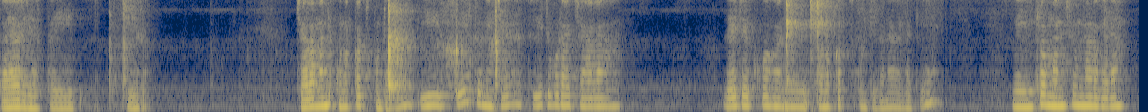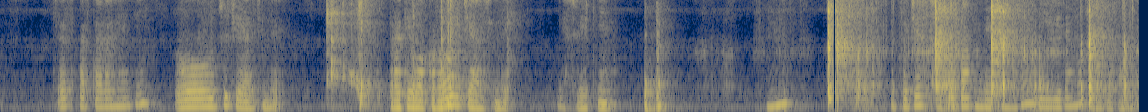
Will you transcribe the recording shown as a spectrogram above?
తయారు చేస్తాయి ఇది సీర. చాలామంది కొనక్కచ్చుకుంటారు. ఈ స్వీట్ నేను చేసే స్వీట్ కూడా చాలా రేట్ ఎక్కువగానే కొనుక్కొచ్చుకుంటే కదా వీళ్ళకి. మీ ఇంట్లో మనిషి ఉన్నాడు కదా. చేసి పెడతాడనేది రోజు చేయాల్సిందే. ప్రతి ఒక్క రోజు చేయాల్సిందే ఈ స్వీట్ నేను. ఇప్పుడు వచ్చేసి చక్కెర పాకం కదా ఈ విధంగా తిరగటాలి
